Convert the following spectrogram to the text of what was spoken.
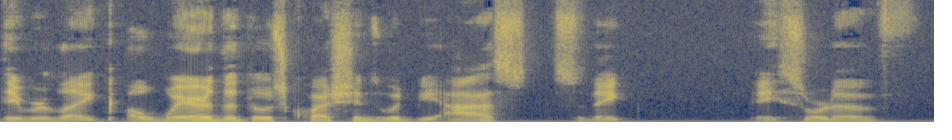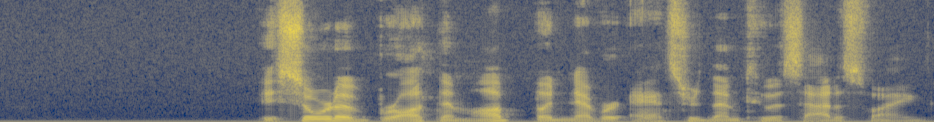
they were like aware that those questions would be asked so they they sort of they sort of brought them up but never answered them to a satisfying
